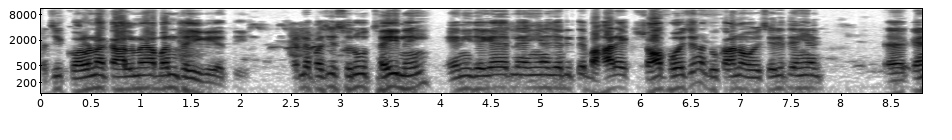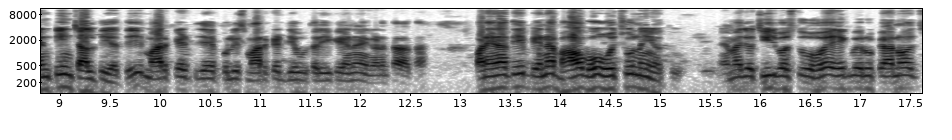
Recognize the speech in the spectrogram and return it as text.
પછી કોરોના કાલમાં આ બંધ થઈ ગઈ હતી. એટલે પછી શરૂ થઈ નહીં, એની જગ્યાએ એટલે અહીંયા જે રીતે બહાર એક શોપ હોય છે ને, દુકાનો હોય છે, એ રીતે અહીંયા કેન્ટીન ચાલતી હતી. માર્કેટ જે પોલીસ માર્કેટ જેવું તરીકે એને ગણતા હતા. પણ એનાથી એને ભાવ બહુ ઓછું નહીં હતું. એમાં જો ચીજ વસ્તુઓ હોય, એક બે રૂપિયાનો જ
